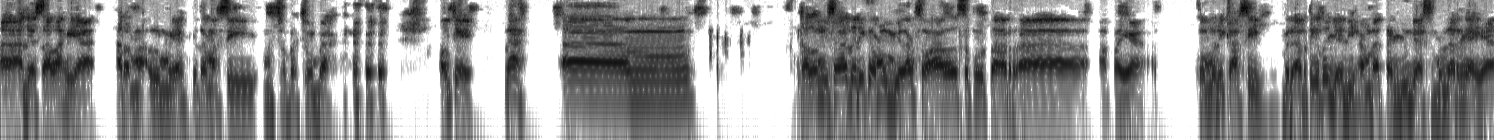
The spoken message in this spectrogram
uh, ada salah ya harap maklum ya kita masih mencoba-coba. Oke okay. nah um, kalau misalnya tadi kamu bilang soal seputar uh, apa ya komunikasi berarti itu jadi hambatan juga sebenarnya ya.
